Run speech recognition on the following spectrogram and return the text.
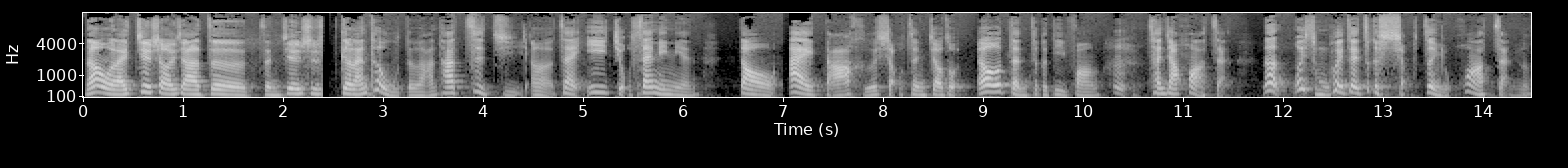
然后我来介绍一下这整件事。格兰特伍德啊，他自己呃，在一九三零年。到爱达荷小镇叫做 Elden 这个地方，嗯，参加画展。那为什么会在这个小镇有画展呢？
